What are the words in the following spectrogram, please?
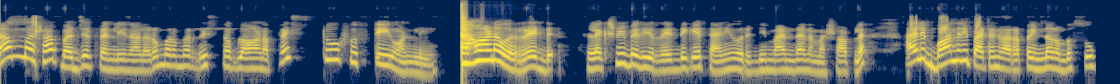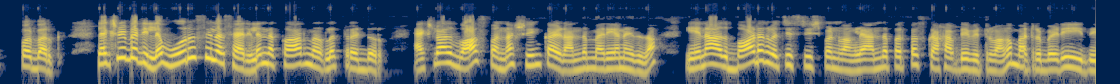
நம்ம ஷாப் பட்ஜெட் ஃப்ரெண்ட்லினால ரொம்ப ரொம்ப ரீசனபிளான ப்ரைஸ் டூ ஃபிஃப்டி ஒன்லி அழகான ஒரு ரெட் லக்ஷ்மிபதி ரெட்டுக்கே தனி ஒரு டிமாண்ட் தான் நம்ம ஷாப்பில் அதில் பாந்தினி பேட்டர்ன் வர்றப்ப இன்னும் ரொம்ப சூப்பராக இருக்குது லக்ஷ்மிபதியில் ஒரு சில சாரியில் இந்த கார்னரில் த்ரெட் வரும். ஆக்சுவலாக அது வாஷ் பண்ணால் ஷ்ரிங்க் ஆகிடும் அந்த மாதிரியான இதுதான். ஏன்னா அது பார்டர் வச்சு ஸ்டிச் பண்ணுவாங்களே அந்த பர்பஸ்க்காக அப்படியே விட்டுருவாங்க. மற்றபடி இது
